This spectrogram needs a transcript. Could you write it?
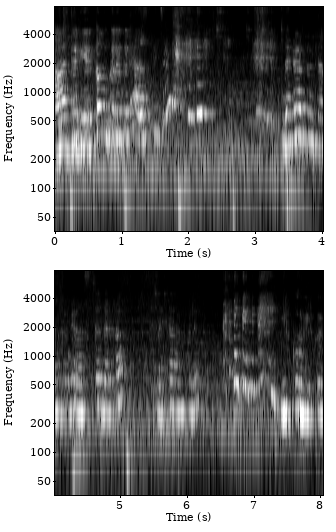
আমার তো এরকম করে করে আসতে চাই দেখা তুমি কেমন করে আসছো দেখা। দেখা আমার করে এরকম এরকম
